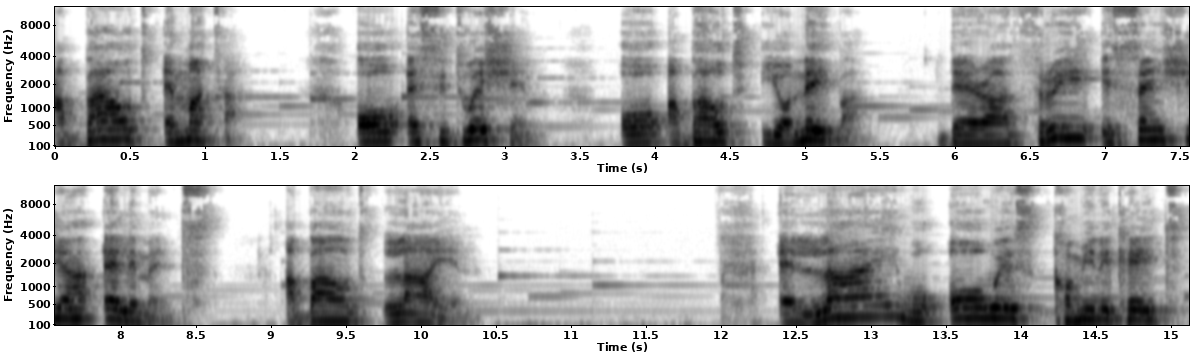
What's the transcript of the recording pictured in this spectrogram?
about a matter or a situation or about your neighbor. There are three essential elements about lying. A lie will always communicate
